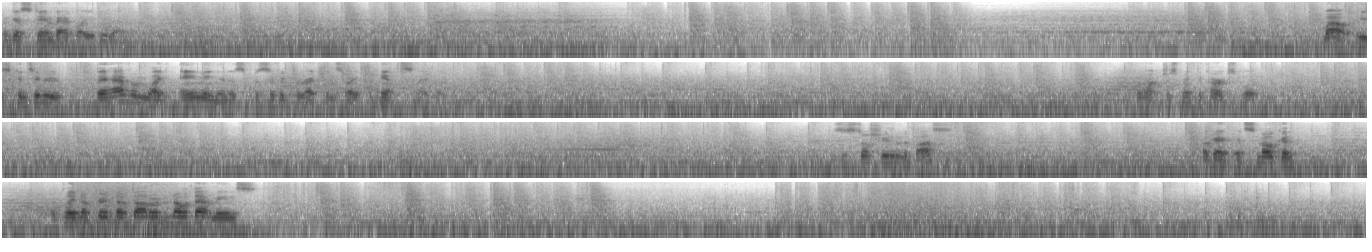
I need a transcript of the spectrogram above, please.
I'm gonna stand back while you do that. Wow, he's continued. They have him like aiming in a specific direction, so I can't snipe him. Come on, just make the car explode. Is he still shooting the bus? Okay, it's smoking. Played enough Grand Theft Auto to know what that means.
